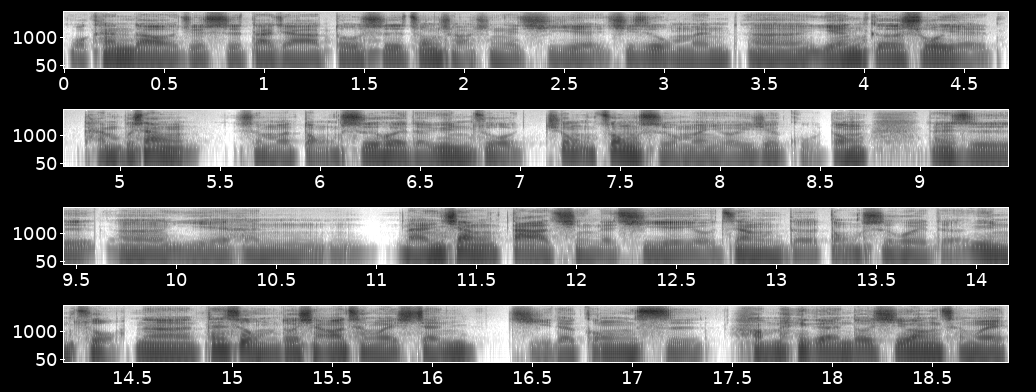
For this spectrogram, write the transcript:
我看到就是大家都是中小型的企业，其实我们呃严格说也谈不上。什么董事会的运作，纵纵使我们有一些股东，但是呃也很难像大型的企业有这样的董事会的运作。那但是我们都想要成为神级的公司，好，每个人都希望成为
